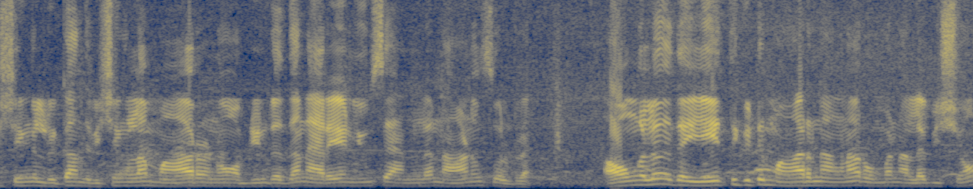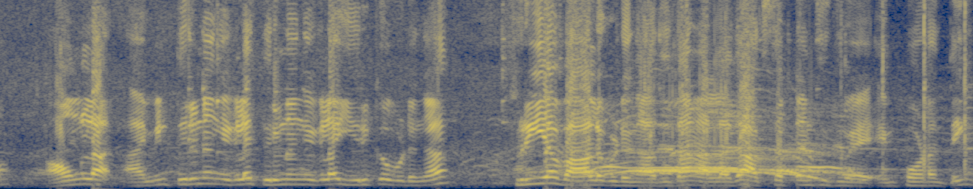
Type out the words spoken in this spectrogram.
விஷயங்கள் இருக்குது அந்த விஷயங்கள்லாம் மாறணும் அப்படின்றது தான் நிறைய நியூஸ் சேனலில் நானும் சொல்கிறேன் அவங்களும் இதை ஏற்றுக்கிட்டு மாறினாங்கன்னா ரொம்ப நல்ல விஷயம். அவங்கள ஐ மீன் திருநங்கைகளை திருநங்கைகளாக இருக்க விடுங்க. ஃப்ரீயாக வாழ விடுங்க. அதுதான் நல்லது. அக்செப்டன்ஸ் இஸ் இம்பார்ட்டன்ட் திங்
